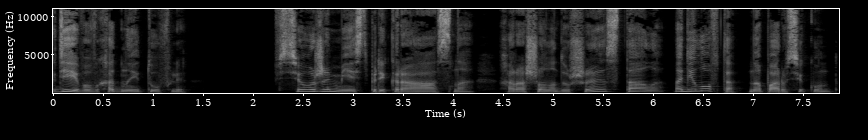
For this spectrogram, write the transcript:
Где его выходные туфли? Все же месть прекрасна. Хорошо на душе стало, а делов-то на пару секунд.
